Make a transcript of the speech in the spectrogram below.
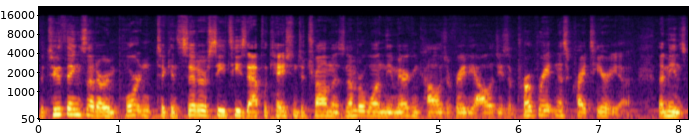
the two things that are important to consider CT's application to trauma is number one, the American College of Radiology's appropriateness criteria. That means,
